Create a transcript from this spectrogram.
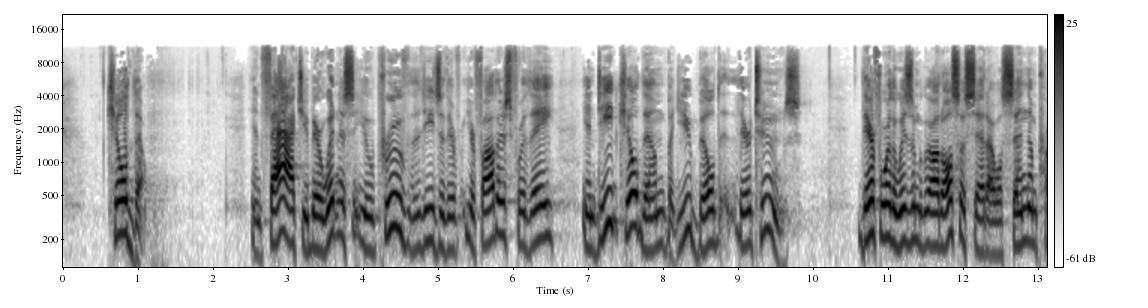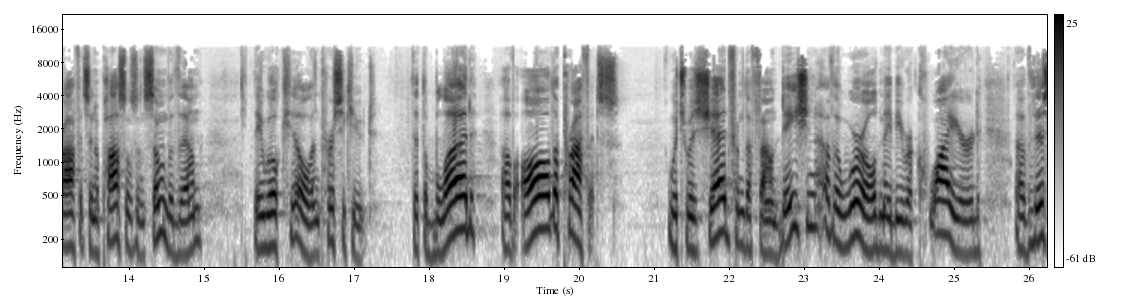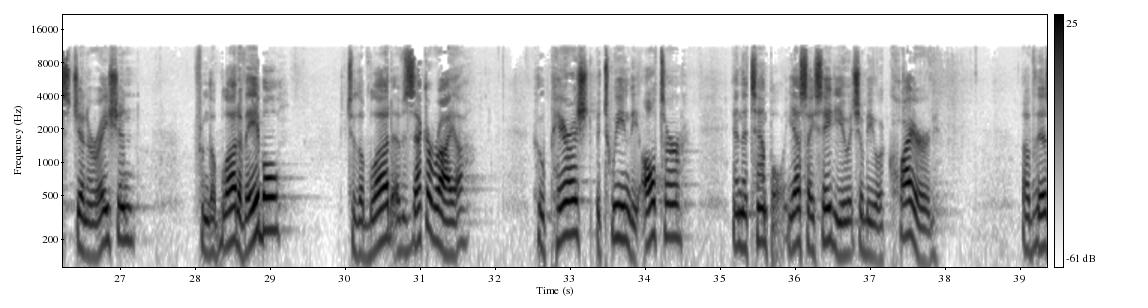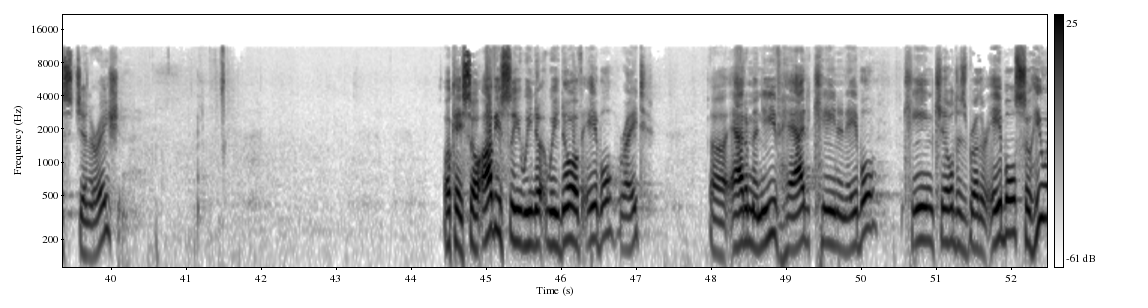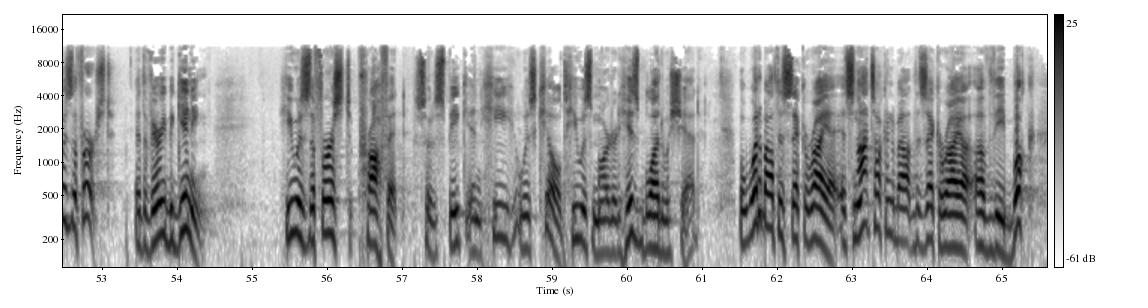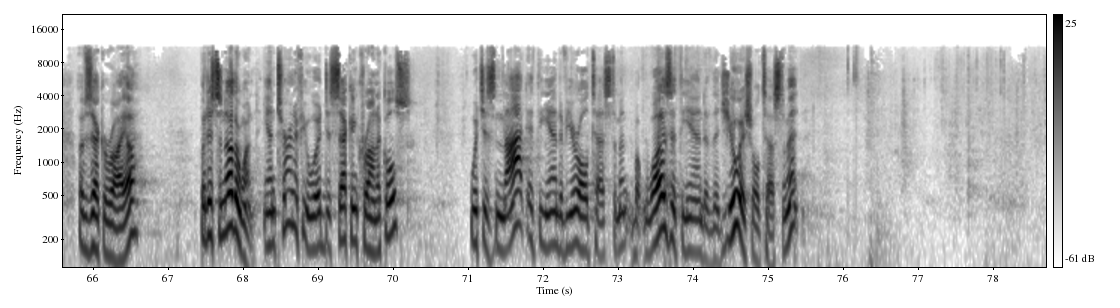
killed them. In fact, you bear witness that you approve the deeds of their, your fathers, for they indeed killed them, but you build their tombs. Therefore, the wisdom of God also said, I will send them prophets and apostles, and some of them they will kill and persecute, that the blood of all the prophets, which was shed from the foundation of the world, may be required of this generation, from the blood of Abel to the blood of Zechariah, who perished between the altar and the temple. Yes, I say to you, it shall be required of this generation. Okay, so obviously we know, we know of Abel, right? Uh, Adam and Eve had Cain and Abel. Cain killed his brother Abel, so he was the first at the very beginning. He was the first prophet, so to speak, and he was killed. He was martyred. His blood was shed. But what about this Zechariah? It's not talking about the Zechariah of the book of Zechariah, but it's another one. And turn, if you would, to Second Chronicles which is not at the end of your Old Testament, but was at the end of the Jewish Old Testament.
